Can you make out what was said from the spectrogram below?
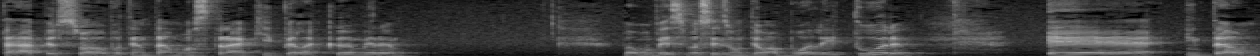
tá, pessoal? Vou tentar mostrar aqui pela câmera. Vamos ver se vocês vão ter uma boa leitura. É, então,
